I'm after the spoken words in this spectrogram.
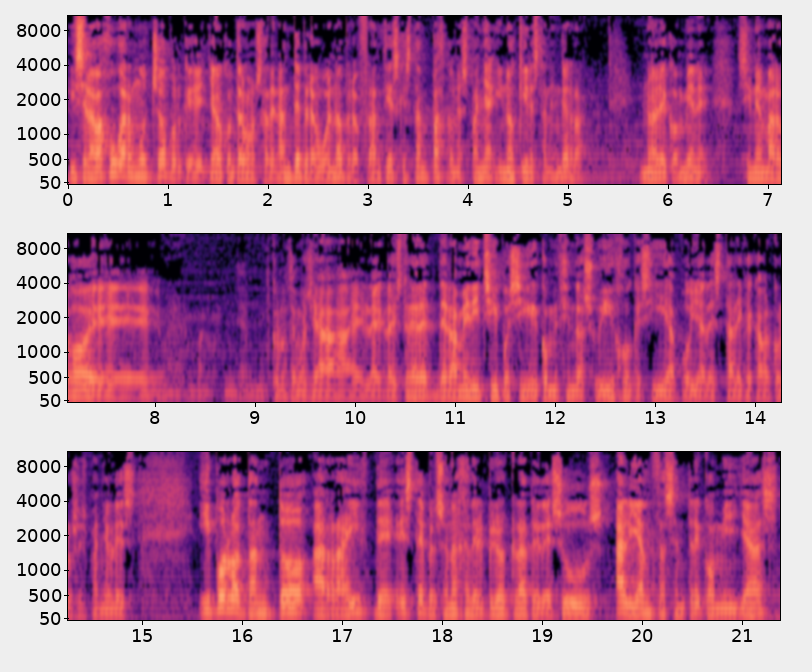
y se la va a jugar mucho porque ya lo contaremos adelante, pero bueno, pero Francia es que está en paz con España y no quiere estar en guerra. No le conviene. Sin embargo, eh, conocemos ya eh, la, historia de, la Medici, pues sigue convenciendo a su hijo que sí apoya al Estado y que acabar con los españoles. Y por lo tanto, a raíz de este personaje del Prior Crato y de sus alianzas entre comillas,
